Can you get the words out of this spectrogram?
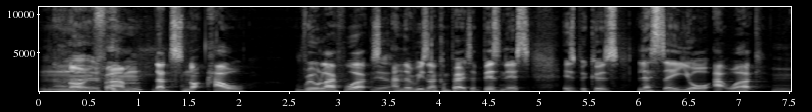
no, fam, that's not how real life works. Yeah. And the reason I compare it to business is because let's say you're at work, Hmm.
